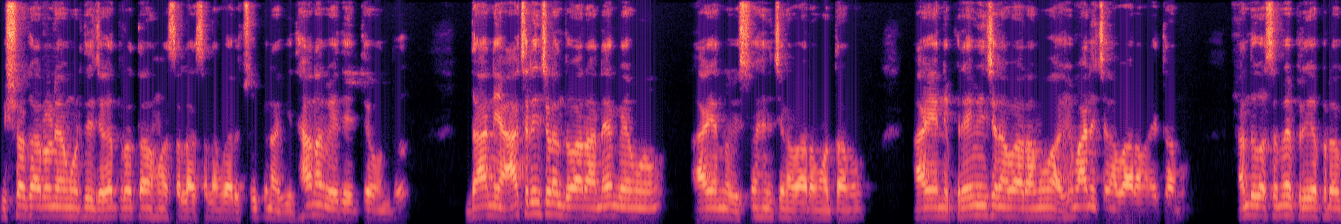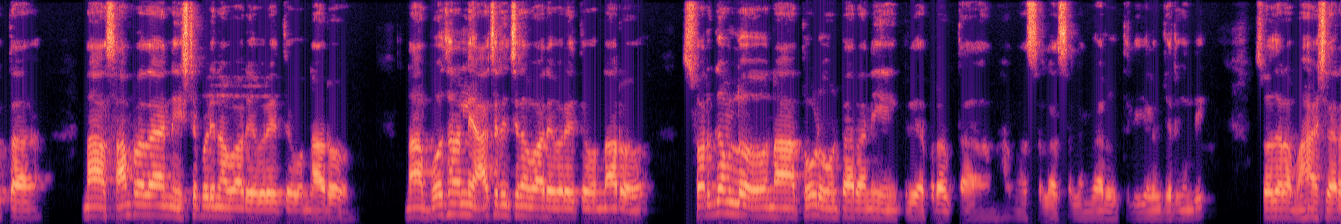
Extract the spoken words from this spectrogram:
విశ్వకారుణ్యమూర్తి జగత్ప్రత సల్లా సలం గారు చూపిన విధానం ఏదైతే ఉందో దాన్ని ఆచరించడం ద్వారానే మేము ఆయన్ను విశ్వసించిన వారం అవుతాము ఆయన్ని ప్రేమించిన వారము అభిమానించిన వారం అవుతాము. అందుకోసమే ప్రియ ప్రవక్త నా సాంప్రదాయాన్ని ఇష్టపడిన వారు ఎవరైతే ఉన్నారో నా బోధనల్ని ఆచరించిన వారు ఎవరైతే ఉన్నారో స్వర్గంలో నా తోడు ఉంటారని ప్రియ ప్రవక్త మహమ్మద్ సల్లా సలం గారు తెలియజేయడం జరిగింది. సోదర మహాశర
